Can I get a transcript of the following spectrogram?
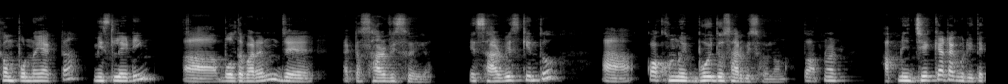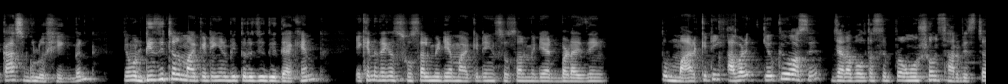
সম্পূর্ণই একটা মিসলিডিং বলতে পারেন যে একটা সার্ভিস হয়ে গেল এই সার্ভিস কিন্তু কখনোই বৈধ সার্ভিস হলো না। তো আপনার, আপনি যে ক্যাটাগরিতে কাজগুলো শিখবেন, যেমন ডিজিটাল মার্কেটিংয়ের ভিতরে যদি দেখেন, এখানে দেখেন social media marketing social media advertising তো মার্কেটিং আবার কেউ কেউ আছে যারা বলতেছে প্রমোশন সার্ভিসটা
